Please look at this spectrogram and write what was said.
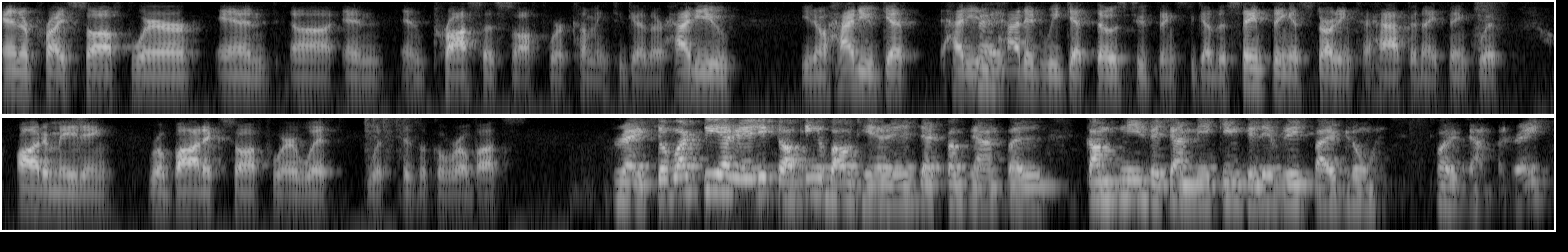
enterprise software and uh, and and process software coming together? How do you, you know, how do you get how do you right. how did we get those two things together? The same thing is starting to happen, I think, with automating robotic software with with physical robots. Right. So what we are really talking about here is that, for example, companies which are making deliveries by drones, for example, right?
